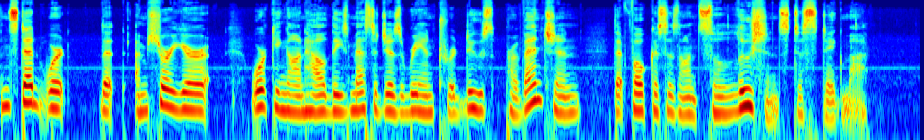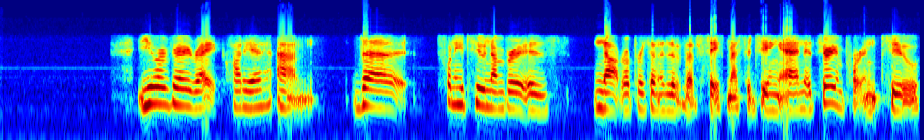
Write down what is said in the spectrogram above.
instead, we're that I'm sure you're working on how these messages reintroduce prevention that focuses on solutions to stigma. You are very right, Claudia. Um, the 22 number is not representative of safe messaging, and it's very important to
